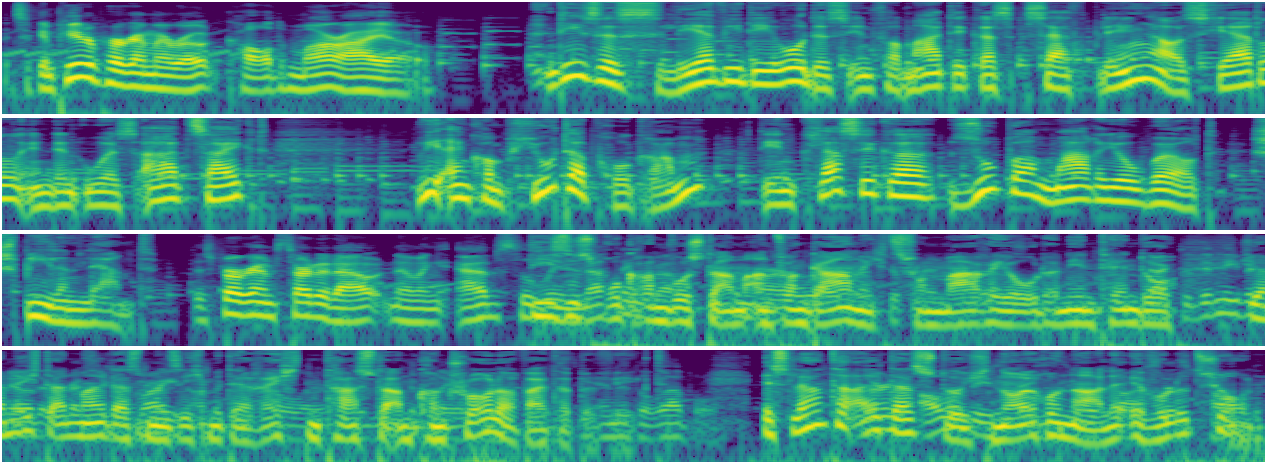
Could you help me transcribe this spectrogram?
It's a computer program I wrote called Mario. Dieses Lehrvideo des Informatikers Seth Bling aus Seattle in den USA zeigt, wie ein Computerprogramm den Klassiker Super Mario World spielen lernt. Dieses Programm wusste am Anfang gar nichts von Mario oder Nintendo, ja nicht einmal, dass man sich mit der rechten Taste am Controller weiter bewegt. Es lernte all das durch neuronale Evolution.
